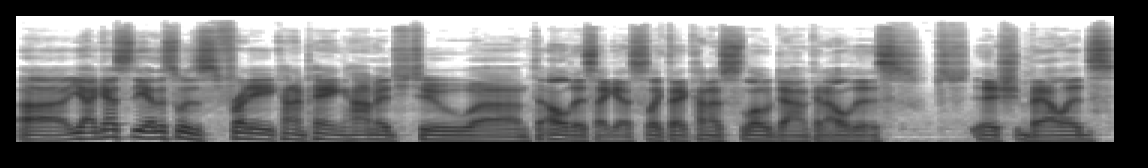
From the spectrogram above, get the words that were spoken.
Uh, yeah, I guess yeah, this was Freddie kind of paying homage to uh, to Elvis. I guess like that kind of slowed down kind of Elvis-ish ballads.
